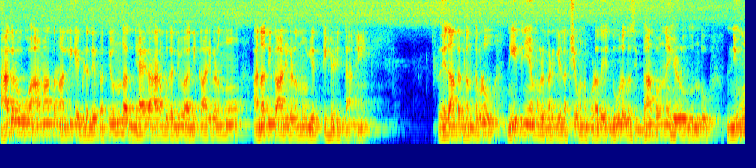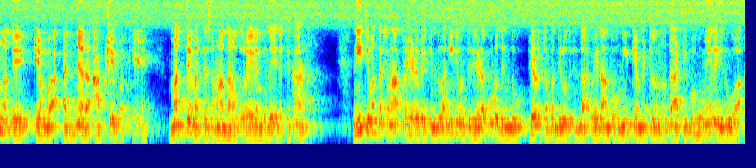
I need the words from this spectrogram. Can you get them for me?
ಆದರೂ ಆ ಮಾತನ್ನು ಅಲ್ಲಿಗೆ ಬಿಡದೆ ಪ್ರತಿಯೊಂದು ಅಧ್ಯಾಯದ ಆರಂಭದಲ್ಲಿಯೂ ಅಧಿಕಾರಿಗಳನ್ನು, ಅನಧಿಕಾರಿಗಳನ್ನು ಎತ್ತಿ ಹೇಳಿದ್ದಾನೆ. ವೇದಾಂತ ಗ್ರಂಥಗಳು ನೀತಿ ನಿಯಮಗಳ ಕಡೆಗೆ ಲಕ್ಷ್ಯವನ್ನು ಕೊಡದೆ ದೂರದ ಸಿದ್ಧಾಂತವನ್ನೇ ಹೇಳುವುದೊಂದು ನ್ಯೂನತೆ ಎಂಬ ಅಜ್ಞರ ಆಕ್ಷೇಪಕ್ಕೆ ಮತ್ತೆ ಮತ್ತೆ ಸಮಾಧಾನವು ದೊರೆಯಲೆಂಬುದೇ ಇದಕ್ಕೆ ಕಾರಣ. ನೀತಿವಂತರಿಗೆ ಮಾತ್ರ ಹೇಳಬೇಕೆಂದು ಅನೀತಿವಂತರಿಗೆ ಹೇಳಕೂಡದೆಂದು ಹೇಳುತ್ತಾ ಬಂದಿರುವುದರಿಂದ ವೇದಾಂತವು ನೀತಿಯ ಮೆಟ್ಟಲನ್ನು ದಾಟಿ ಬಹುಮೇಲೆ ಇರುವ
